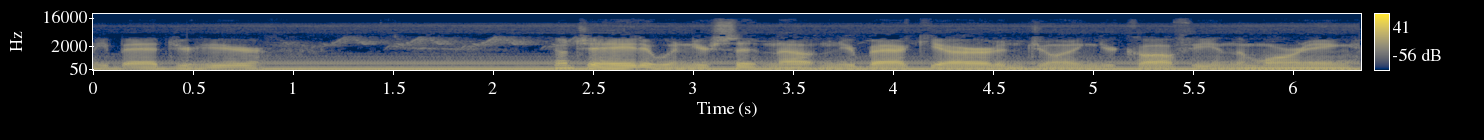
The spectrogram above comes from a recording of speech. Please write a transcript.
honey badger here. Don't you hate it when you're sitting out in your backyard enjoying your coffee in the morning,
